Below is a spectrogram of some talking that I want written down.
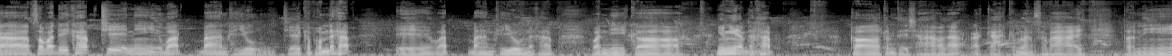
ครับ สวัสดีครับที่นี่วัดบ้านขยุงเจอกับผมนะครับ เอวัดบ้านขยุงนะครับ วันนี้ก็เงียบๆนะครับ ก็ตั้งแต่เช้าแล้วอากาศกำลังสบาย ตอนนี้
